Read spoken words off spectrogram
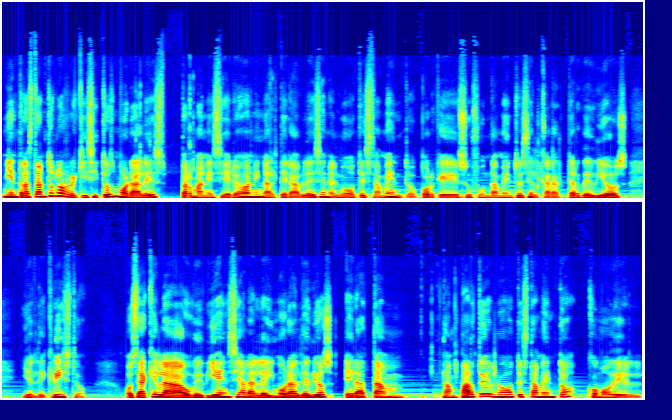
Mientras tanto, los requisitos morales permanecieron inalterables en el Nuevo Testamento, porque su fundamento es el carácter de Dios y el de Cristo. O sea que la obediencia a la ley moral de Dios era tan, tan parte del Nuevo Testamento como del,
